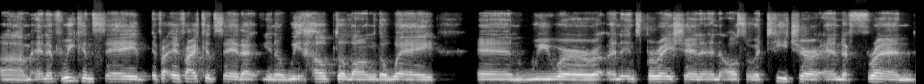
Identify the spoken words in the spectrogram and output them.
Um, and if we can say if, if i could say that you know we helped along the way and we were an inspiration and also a teacher and a friend.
